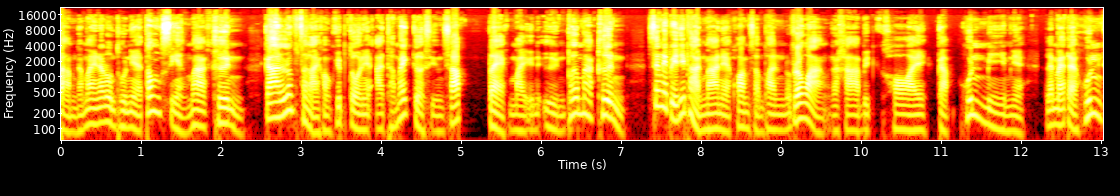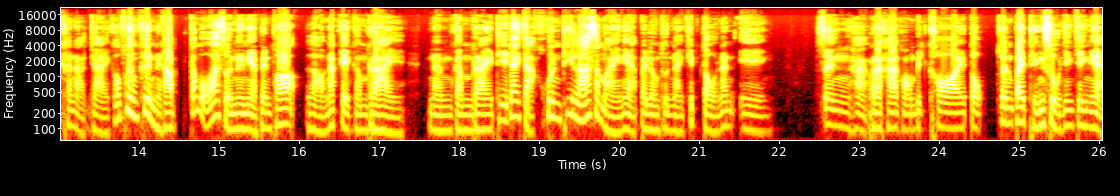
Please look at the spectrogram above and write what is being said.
ต่ำทำให้นักลงทุนเนี่ยต้องเสี่ยงมากขึ้น การล่มสลายของคริปโตเนี่ยอาจทำให้เกิดสินทรัพย์ แปลกใหม่อื่นๆ เพิ่มมากขึ้น ซึ่งในปีที่ผ่านมาเนี่ยความสัมพันธ์ระหว่างราคาบิตคอยกับหุ้นมีมเนี่ยและแม้แต่หุ้นขนาดใหญ่ก็เพิ่มขึ้นนะครับต้องบอกว่าส่วนหนึ่งเนี่ยเป็นเพราะเหล่านักเก็งกำไรนำกำไรที่ได้จากหุ้นที่ล้าสมัยเนี่ยไปลงทุนในคริปโตนั่นเอง ซึ่งหากราคาของบิตคอยตกจนไปถึงศูนย์จริง ๆ เนี่ย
